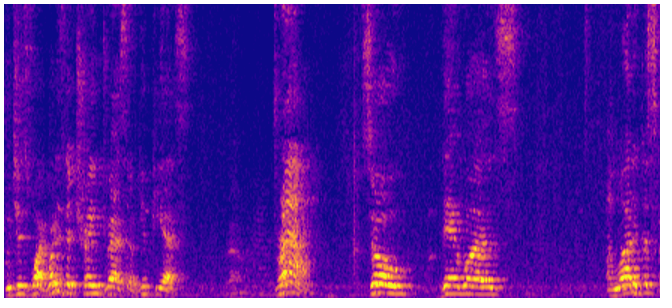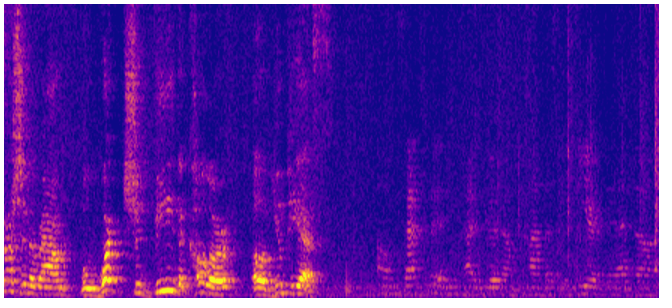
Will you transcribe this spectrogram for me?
which is what? What is the trade dress of UPS? Brown. Brown. So there was a lot of discussion around, well, what should be the color of UPS? Um, Saks Fifth had a good, um, contest this year, they had the,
